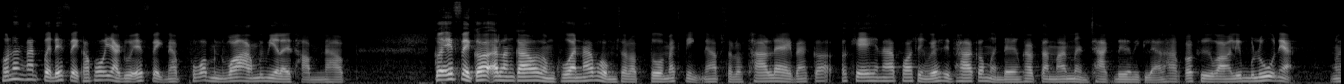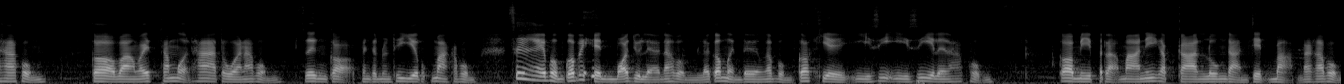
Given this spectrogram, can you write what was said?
ผมทำการเปิดเอฟเฟกต์ครับเพราะว่าอยากดูเอฟเฟกต์นะครับเพราะว่ามันว่างไม่มีอะไรทำนะครับ ก็เอฟเฟกต์ก็อลังการพอสมควรนะครับผมสำหรับตัวแมกนิกนะครับสำหรับท่าแรกนะก็โอเคนะครับพอถึงเวฟสิบห้าก็เหมือนเดิมครับแต่มันเหมือนฉากเดิมอีกแล้วครับ ก็คือวางลิมรูเนี่ยนะครับผมก็วางไว้ทั้งหมด 5 ตัวนะครับผม ซึ่งก็เป็นจำนวนที่เยอะมากๆครับผม ซึ่งไงผมก็ไม่เห็นบอสอยู่แล้วนะครับผม แล้วก็เหมือนเดิมครับผมก็เคลียร์ easy easy เลยนะครับผม ก็มีประมาณนี้กับการลงด่าน 7 บาปนะครับผม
